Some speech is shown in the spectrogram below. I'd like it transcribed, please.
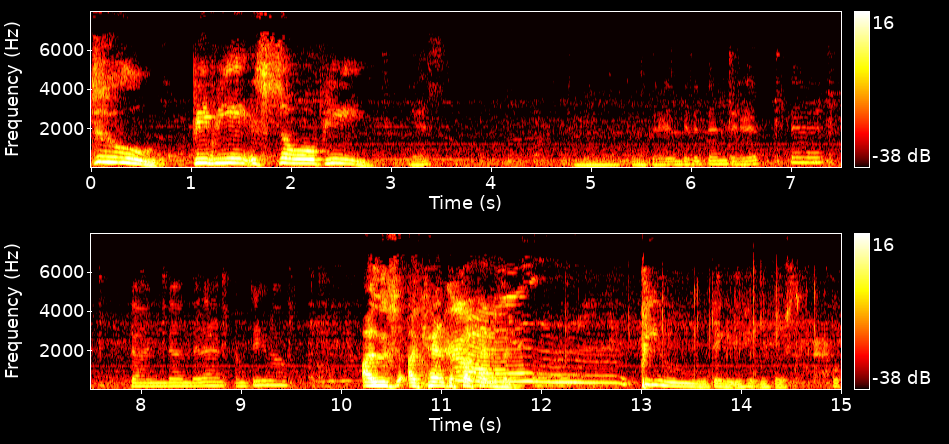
Dude. BB-8 is so OP. Yes. Dun, dun, dun, dun. I'm taking off. I lose. I can't deflect anything. Pew! Dang it, you hit me first. Oh,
